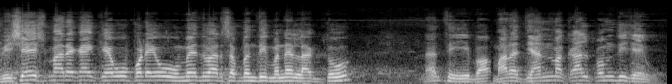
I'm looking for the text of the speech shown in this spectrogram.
વિશેષ મારે કઈ કહેવું પડે એવું ઉમેદવાર સંબંધી મને લાગતું નથી. એ ભાવ મારા ધ્યાનમાં કાલ પમદી જ આવ્યું.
